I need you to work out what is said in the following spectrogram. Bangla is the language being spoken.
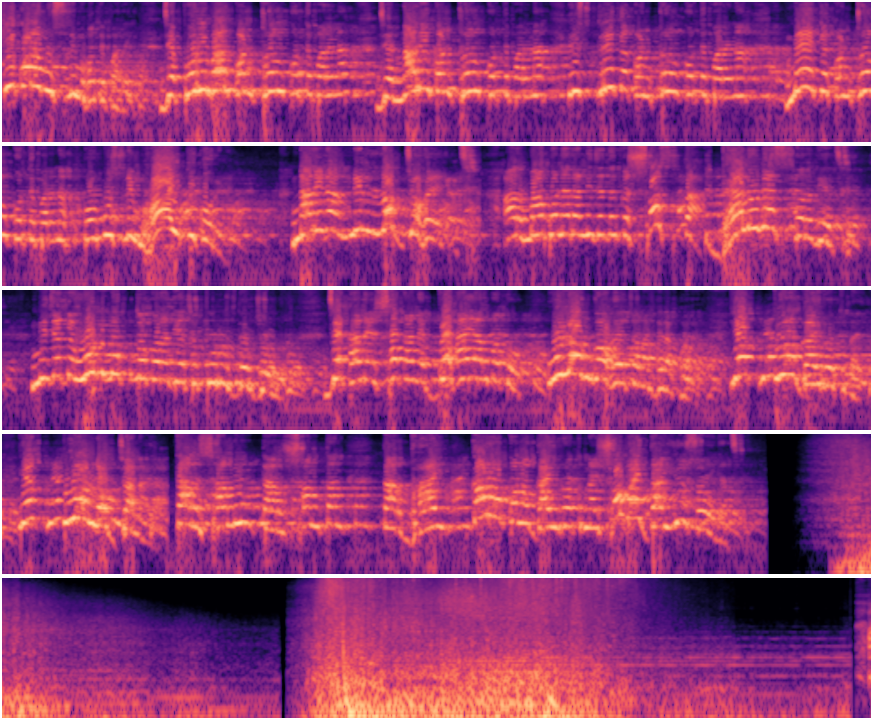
কি করে মুসলিম হতে পারে? যে পরিবার কন্ট্রোল করতে পারে না, যে নারী কন্ট্রোল করতে পারে না, স্ত্রীকে কন্ট্রোল করতে পারে না, মেয়েকে কন্ট্রোল করতে পারে না, ও মুসলিম হয় কি করে? নারীরা নির্লজ্জ হয়ে গেছে। আর মা বোনেরা নিজেদেরকে সস্তা ভ্যালুনেস করে দিয়েছে। নিজেকে উন্মুক্ত করে দিয়েছে পুরুষদের জন্য, যেখানে সেখানে বেহায়ার মতো উলঙ্গ হয়ে চলাফেরা করে। একটুও গাইরত নাই, একটুও লজ্জা নাই। তার স্বামী, তার সন্তান, তার ভাই, কারও কোনো গাইরত নাই, সবাই দায়ুস হয়ে গেছে।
